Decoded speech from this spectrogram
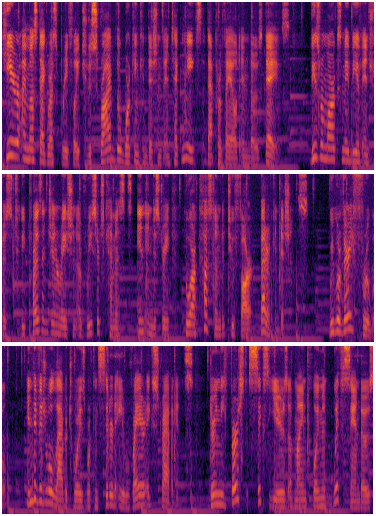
Here I must digress briefly to describe the working conditions and techniques that prevailed in those days. These remarks may be of interest to the present generation of research chemists in industry who are accustomed to far better conditions. We were very frugal. Individual laboratories were considered a rare extravagance. During the first six years of my employment with Sandoz,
